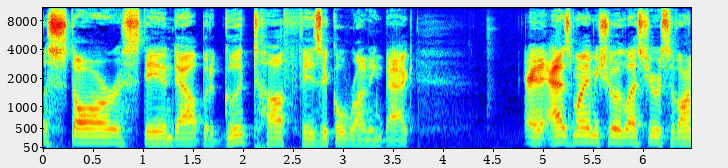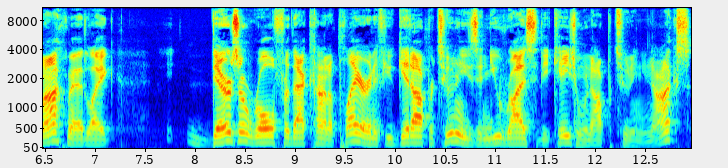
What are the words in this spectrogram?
a star, a standout, but a good, tough, physical running back. And as Miami showed last year with Salvon Ahmed, like there's a role for that kind of player. And if you get opportunities and you rise to the occasion when opportunity knocks,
